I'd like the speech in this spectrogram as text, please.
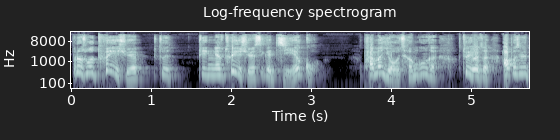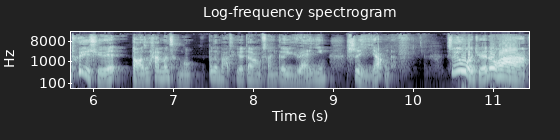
不能说退学，这这应该退学是一个结果。他们有成功和退学者，而不是因为退学导致他们成功，不能把退学当成一个原因是一样的。所以我觉得话，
